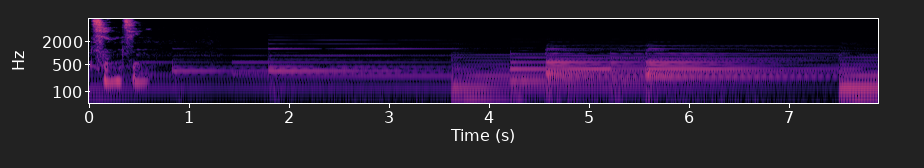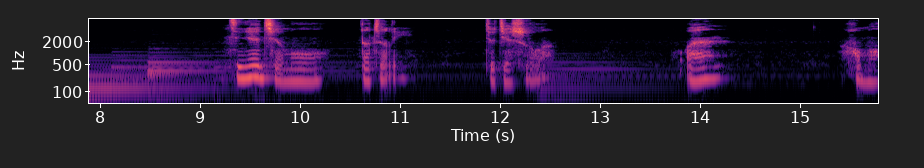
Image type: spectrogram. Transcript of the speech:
千金。今天的节目到这里就结束了，晚安，好梦。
